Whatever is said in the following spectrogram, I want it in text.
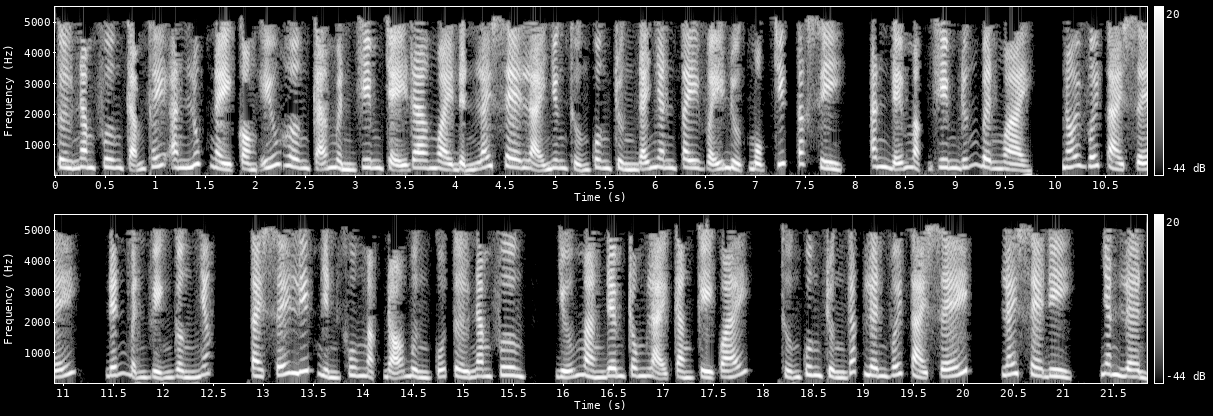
từ Nam Phương cảm thấy anh lúc này còn yếu hơn cả mình. Jim chạy ra ngoài định lái xe lại nhưng thượng quân trừng đã nhanh tay vẫy được một chiếc taxi, anh để mặt Jim đứng bên ngoài, nói với tài xế, đến bệnh viện gần nhất, tài xế liếc nhìn khuôn mặt đỏ bừng của từ Nam Phương, giữa màn đêm trông lại càng kỳ quái, thượng quân trừng gắt lên với tài xế, lái xe đi, nhanh lên,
